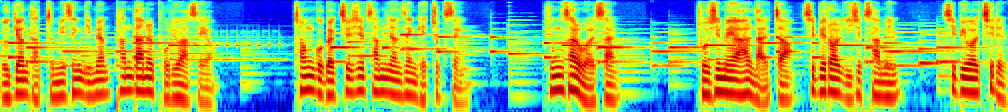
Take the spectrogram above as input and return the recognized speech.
의견 다툼이 생기면 판단을 보류하세요. 1973년생 개축생. 흉살 월살. 조심해야 할 날짜 11월 23일, 12월 7일.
